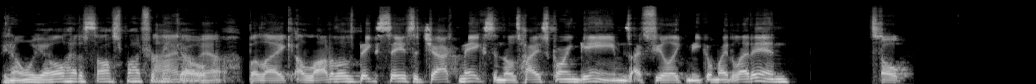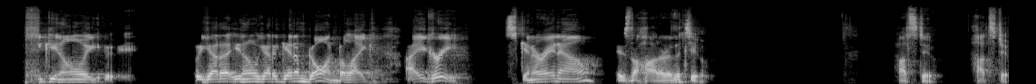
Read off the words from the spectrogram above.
you know we all had a soft spot for Mikko know, yeah. but like a lot of those big saves that jack makes in those high scoring games i feel like Mikko might let in. So I think, you know we, we gotta you know we gotta get him going. But like i agree. Skinner right now is the hotter of the two. Hot stew Hot stew.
